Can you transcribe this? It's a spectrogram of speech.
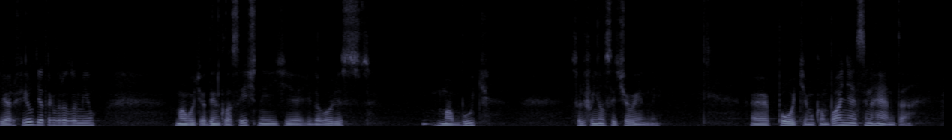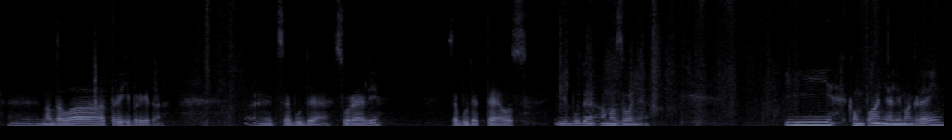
Clearfield, я так зрозумів. Мабуть, один класичний і Dolores, мабуть, сульфоніл сечовинний. Потім компанія Syngenta надала три гібрида. Е, Це буде Сурелі, це буде Теос і буде Амазонія. І компанія Limagrain,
